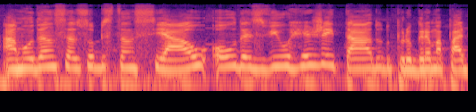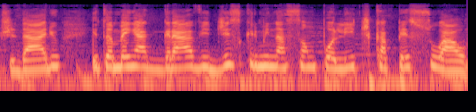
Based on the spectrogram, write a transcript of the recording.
a mudança substancial ou desvio rejeitado do programa partidário e também a grave discriminação política pessoal.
